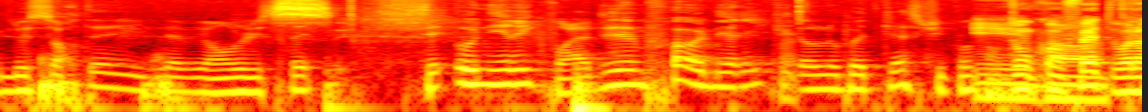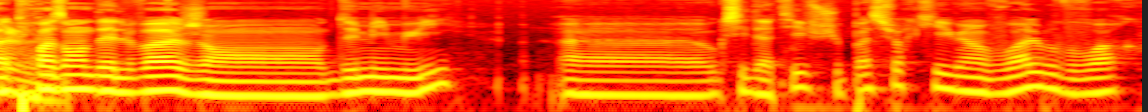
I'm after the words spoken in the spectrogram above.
il le sortait, il l'avait enregistré. C'est- onirique pour la deuxième fois onirique dans le podcast. Je suis content. Et- Donc en ben, fait, voilà, trois ans d'élevage en demi-muit euh, oxydatif. Je suis pas sûr qu'il y ait eu un voile, voire.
